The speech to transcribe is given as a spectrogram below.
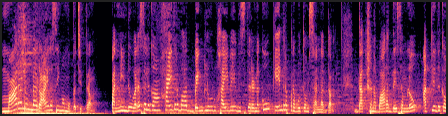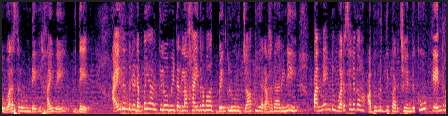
మారనున్న రాయలసీమ ముఖ చిత్రం. పన్నెండు వరుసలుగా హైదరాబాద్ బెంగళూరు హైవే విస్తరణకు కేంద్ర ప్రభుత్వం సన్నద్ధం. దక్షిణ భారతదేశంలో అత్యధిక వరుసలు ఉండే హైవే ఇదే. ఐదు వందల డెబ్బై ఆరు కిలోమీటర్ల హైదరాబాద్ బెంగళూరు జాతీయ రహదారిని పన్నెండు వరుసలుగా అభివృద్ధి పరిచేందుకు కేంద్ర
